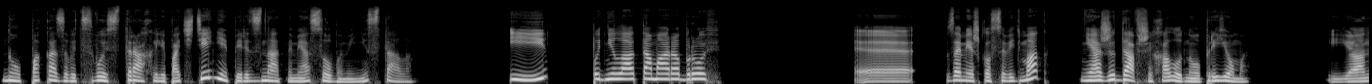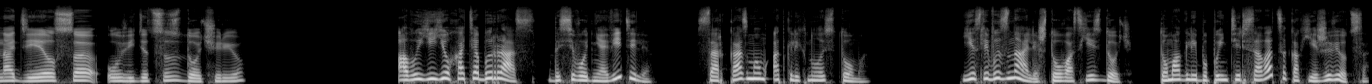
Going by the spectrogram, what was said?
Но показывать свой страх или почтение перед знатными особами не стала. «И?» — подняла Тамара бровь. э замешкался ведьмак, не ожидавший холодного приема. «Я надеялся увидеться с дочерью». «А вы ее хотя бы раз до сегодня видели?» С сарказмом откликнулась Тома. «Если вы знали, что у вас есть дочь, то могли бы поинтересоваться, как ей живется.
